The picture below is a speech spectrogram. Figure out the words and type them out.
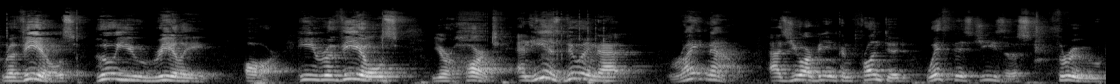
reveals who you really are. He reveals your heart. And He is doing that right now as you are being confronted with this Jesus through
